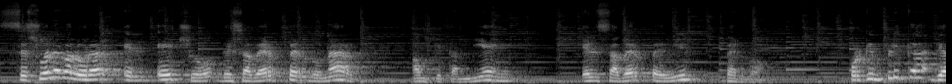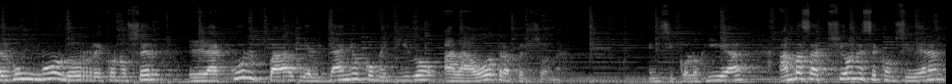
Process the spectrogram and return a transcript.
Se suele valorar el hecho de saber perdonar, aunque también el saber pedir perdón. Porque implica de algún modo reconocer la culpa y el daño cometido a la otra persona. En psicología, ambas acciones se consideran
